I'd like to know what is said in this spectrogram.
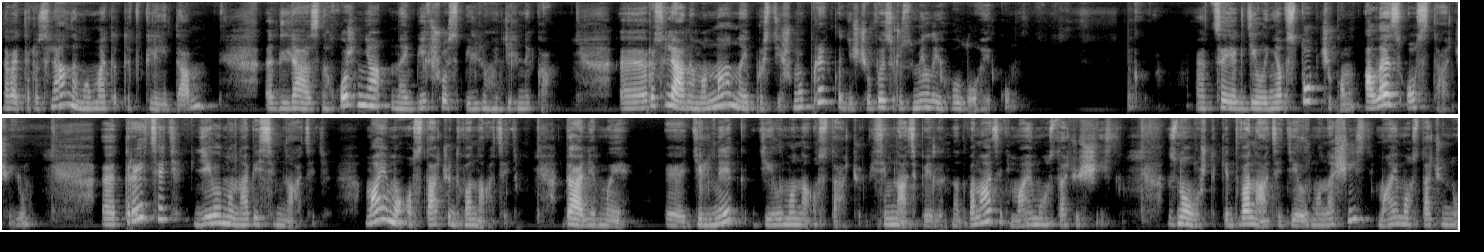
Давайте розглянемо метод Евкліда для знаходження найбільшого спільного дільника. Е, Розглянемо на найпростішому прикладі, щоб ви зрозуміли його логіку. Е, Це як ділення в стопчиком, але з остачею. Е, 30 ділимо на 18. Маємо остачу 12. Далі ми е, дільник ділимо на остачу. 18 поділити на 12 маємо остачу 6. Знову ж таки, 12 ділимо на 6, маємо остачу 0.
